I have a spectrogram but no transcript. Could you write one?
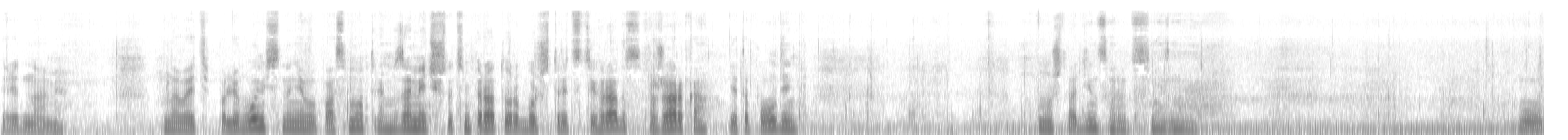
перед нами. Давайте полюбуемся на него, посмотрим. Замечу, что температура больше 30 градусов, жарко, где-то полдень. Может 11 градусов, не знаю. Вот.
